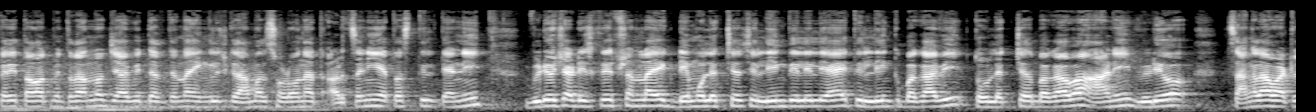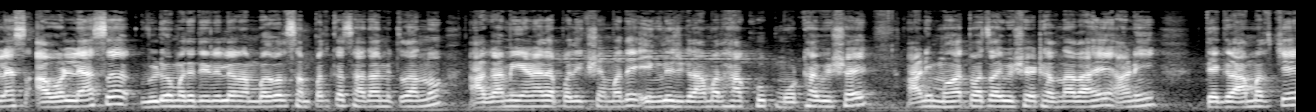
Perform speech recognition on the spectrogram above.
करीत आहोत मित्रांनो. ज्या विद्यार्थ्यांना इंग्लिश ग्रामर सोडवण्यात अडचणी येत असतील त्यांनी व्हिडिओच्या डिस्क्रिप्शनला एक डेमो लेक्चरची लिंक दिलेली आहे. ती लिंक बघावी तो लेक्चर बघावा आणि व्हिडिओ चांगला वाटल्यास आवडल्यास व्हिडिओमध्ये दिलेल्या नंबरवर संपर्क साधा मित्रांनो. आगामी येणाऱ्या परीक्षेमध्ये इंग्लिश ग्रामर हा खूप मोठा विषय आणि महत्त्वाचा विषय ठरणार आहे आणि ते ग्रामरचे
